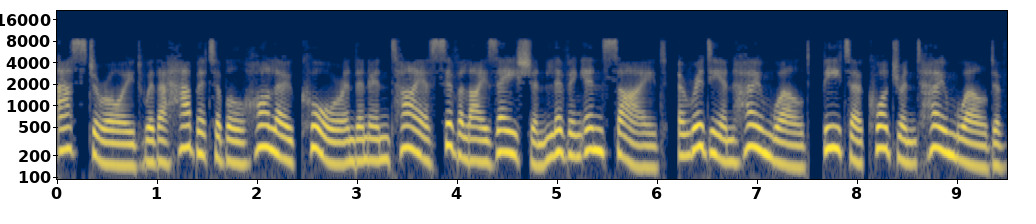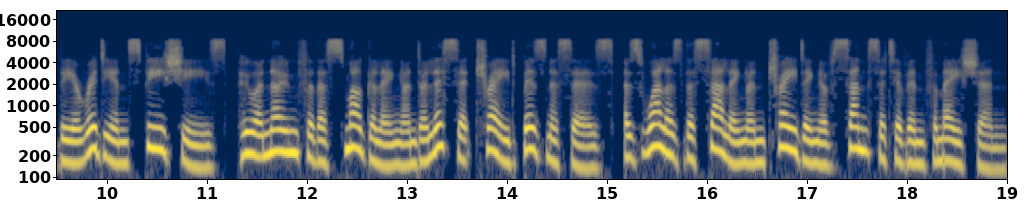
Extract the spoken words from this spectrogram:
asteroid with a habitable hollow core and an entire civilization living inside, Yridian homeworld, Beta Quadrant homeworld of the Yridian species, who are known for their smuggling and illicit trade businesses, as well as the selling and trading of sensitive information.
